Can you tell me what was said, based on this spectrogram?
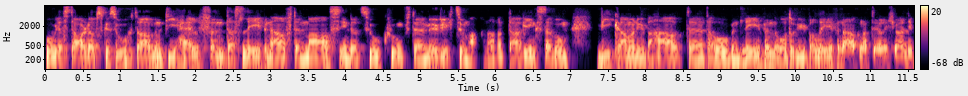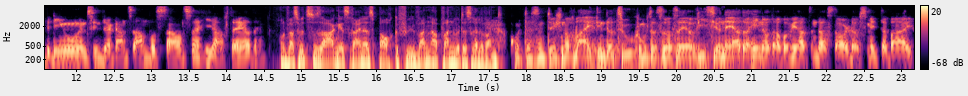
wo wir Startups gesucht haben, die helfen, das Leben auf dem Mars in der Zukunft äh, möglich zu machen. Und da ging es darum, wie kann man überhaupt äh, da oben leben oder überleben auch natürlich, weil die Bedingungen sind ja ganz anders als äh, hier auf der Erde. Und was würdest du sagen, jetzt reines Bauchgefühl, wann, ab wann wird das relevant? Gut, das ist natürlich noch weit in der Zukunft, das war sehr visionär dahin, oder? Aber wir hatten da Startups mit dabei,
